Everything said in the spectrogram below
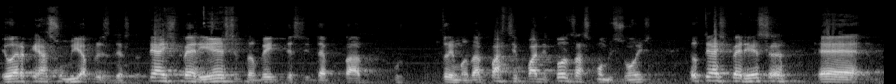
Eu era quem assumia a presidência. Tenho a experiência também de ter sido deputado por três mandatos, participar de todas as comissões. Eu tenho a experiência é,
